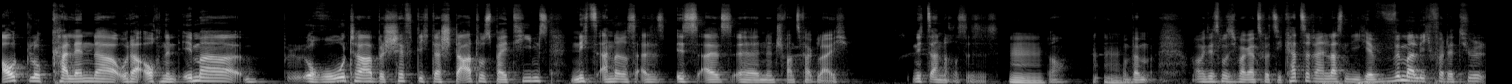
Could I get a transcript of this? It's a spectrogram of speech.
Outlook-Kalender oder auch ein immer roter, beschäftigter Status bei Teams nichts anderes als, ist als äh, ein Schwanzvergleich. Nichts anderes ist es. So. Und, wenn, und jetzt muss ich mal ganz kurz die Katze reinlassen, die hier wimmerlich vor der Tür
